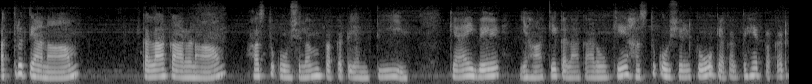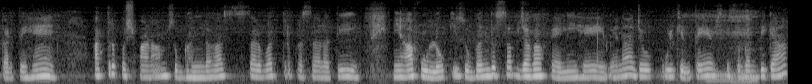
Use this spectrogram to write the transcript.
अत्रत्यानां कलाकाराणां हस्तकौशलम प्रकटयन्ति क्या है वे यहाँ के कलाकारों के हस्तकौशल को क्या करते हैं? प्रकट करते हैं। अत्र पुष्पाणाम सुगंध सर्वत्र प्रसरती। यहाँ फूलों की सुगंध सब जगह फैली है है ना? जो फूल खिलते हैं, उसकी सुगंध भी क्या?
